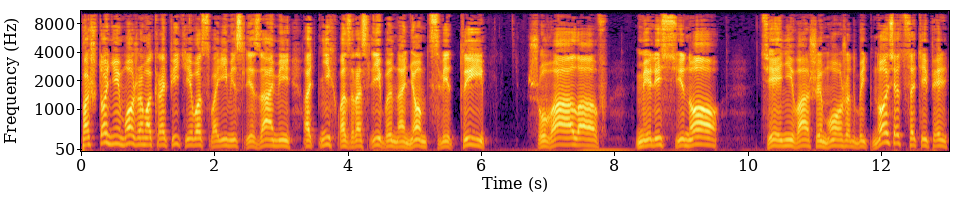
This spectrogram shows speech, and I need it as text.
по что не можем окропить его своими слезами, от них возросли бы на нем цветы. Шувалов, Мелиссино, тени ваши, может быть, носятся теперь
